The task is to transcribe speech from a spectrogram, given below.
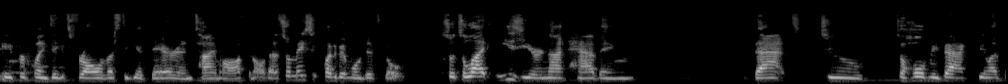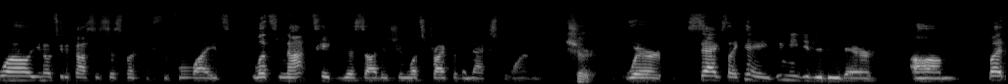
pay for plane tickets for all of us to get there and time off and all that. So it makes it quite a bit more difficult. So it's a lot easier not having that to to hold me back, being like, well, you know, it's going to cost us this much for flights. Let's not take this audition. Let's try for the next one Sure. where SAG's like, hey, we need you to be there. Um, but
